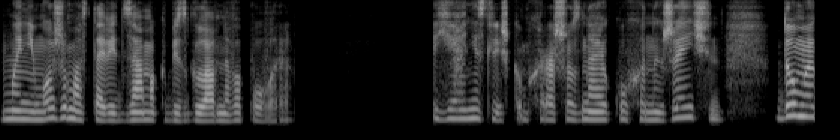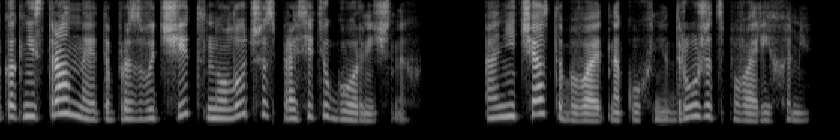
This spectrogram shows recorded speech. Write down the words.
Мы не можем оставить замок без главного повара. Я не слишком хорошо знаю кухонных женщин. Думаю, как ни странно это прозвучит, но лучше спросить у горничных. Они часто бывают на кухне, дружат с поварихами.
